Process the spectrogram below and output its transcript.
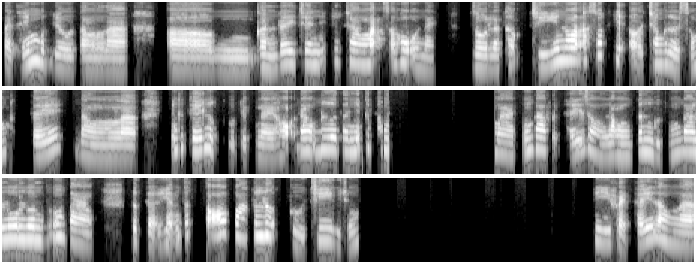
Phải thấy một điều rằng là, uh, gần đây trên những cái trang mạng xã hội này, rồi là thậm chí nó đã xuất hiện ở trong cái đời sống thực tế rằng là những cái thế lực thù địch này họ đang đưa ra những cái thông mà chúng ta phải thấy rằng lòng dân của chúng ta luôn luôn vững vàng, được thể hiện rất rõ qua cái lượng cử tri của chúng thì phải thấy rằng là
